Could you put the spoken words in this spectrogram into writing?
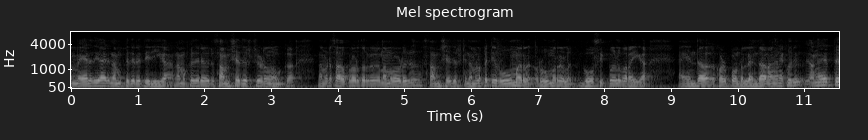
മേലധികാരി നമുക്കെതിരെ തിരിയുക നമുക്കെതിരെ ഒരു സംശയദൃഷ്ടിയോടെ നോക്കുക. നമ്മുടെ സഹപ്രവർത്തകർക്കൊക്കെ നമ്മളോടൊരു സംശയദൃഷ്ടി. നമ്മളെപ്പറ്റി റൂമർ റൂമറുകൾ ഗോസിപ്പുകൾ പറയുക. എന്താ കുഴപ്പമുണ്ടല്ലോ എന്താണ് അങ്ങനെയൊക്കെ ഒരു അങ്ങനത്തെ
